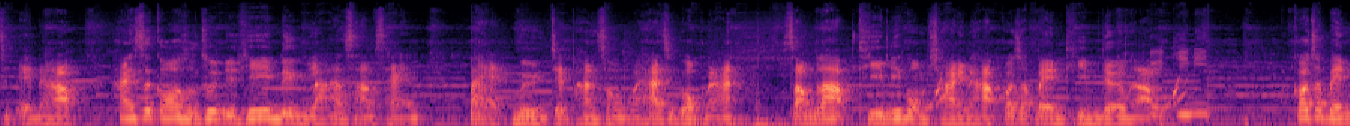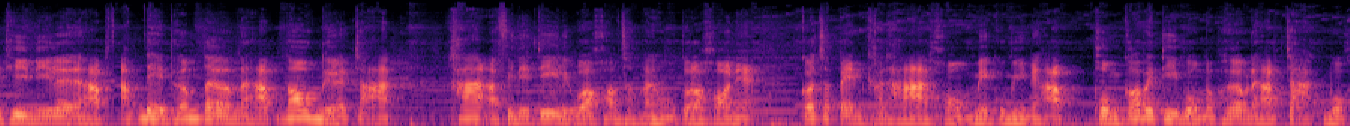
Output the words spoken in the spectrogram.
31 นะครับไฮสกอร์สูงสุดอยู่ที่ 1 3 8 7 2 5 6 นะสำหรับทีมที่ผมใช้นะครับ ก็จะเป็นทีมเดิมครับ ก็จะเป็นทีมนี้เลยนะครับ อัปเดตเพิ่มเติมนะครับ นอกเหนือจากค่า Affinity หรือว่าความสัมพันธ์ของตัวละครเนี่ย ก็จะเป็นคาถาของเมกุมินะครับ ผมก็ไปตีบวกมาเพิ่มนะครับ จากบวก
